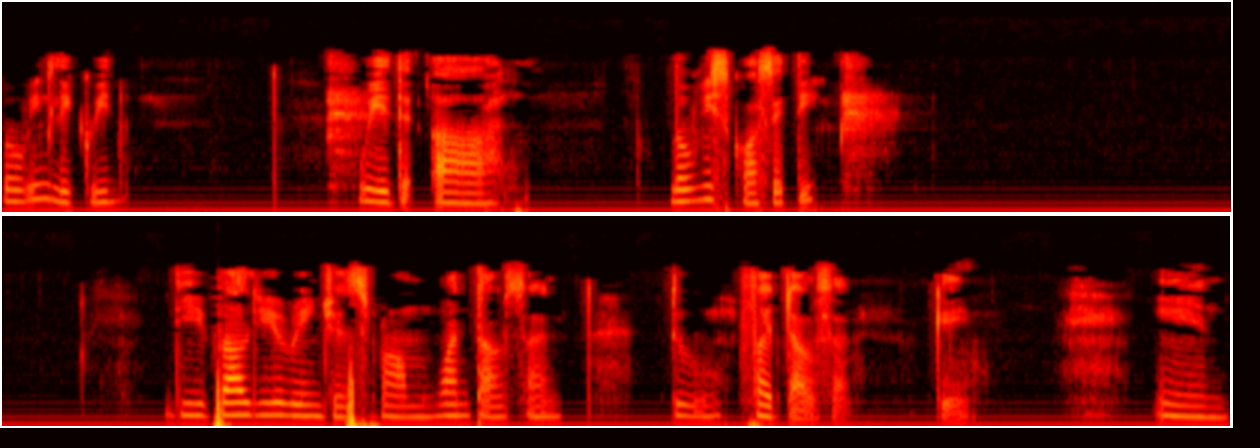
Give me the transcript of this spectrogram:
flowing liquid with uh, low viscosity. The value ranges from 1000 to 5000 okay? And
